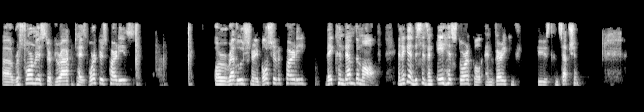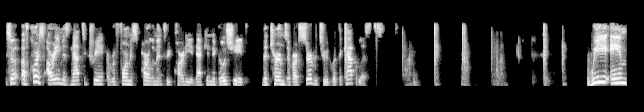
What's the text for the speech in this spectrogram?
uh, reformist or bureaucratized workers' parties or a revolutionary Bolshevik party, they condemn them all. And again, this is an ahistorical and very confused conception. So, of course, our aim is not to create a reformist parliamentary party that can negotiate the terms of our servitude with the capitalists. We aim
